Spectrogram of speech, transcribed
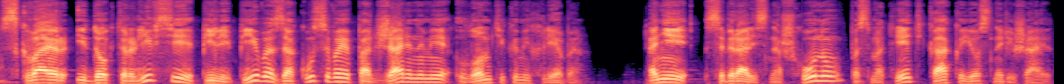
Сквайр и доктор Ливси пили пиво, закусывая поджаренными ломтиками хлеба. Они собирались на шхуну посмотреть, как ее снаряжают.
